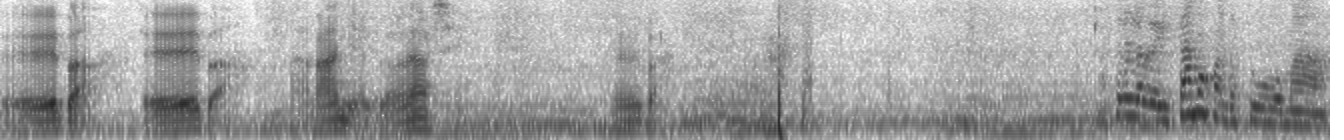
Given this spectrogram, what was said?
Epa, epa, araña, de verdad, sí. Epa. Nosotros lo revisamos cuando estuvo más.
